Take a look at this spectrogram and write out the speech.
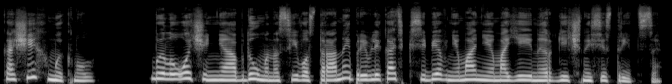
Кощей хмыкнул. Было очень необдуманно с его стороны привлекать к себе внимание моей энергичной сестрицы.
